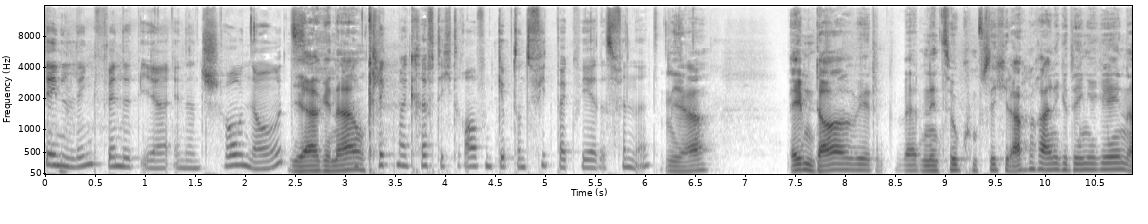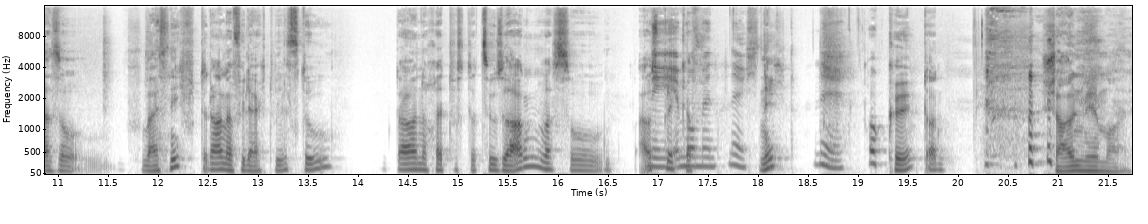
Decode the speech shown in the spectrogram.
Den Link findet ihr in den Show Notes. ja, genau. Klickt mal kräftig drauf und gebt uns Feedback, wie ihr das findet. Ja. Eben da wird, werden in Zukunft sicher auch noch einige Dinge gehen. Also, weiß nicht, Rana, vielleicht willst du da noch etwas dazu sagen, was so Ausblick nee, im Moment nicht. Nicht? Nee, Okay, dann schauen wir mal.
